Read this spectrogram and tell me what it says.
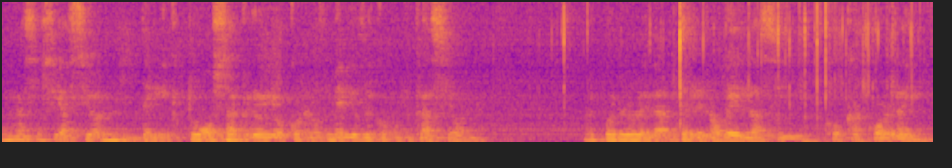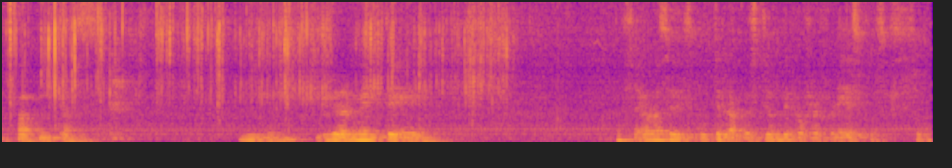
una asociación delictuosa, creo yo, con los medios de comunicación. Al pueblo le dan telenovelas y Coca-Cola y papitas. y realmente ahora se discute la cuestión de los refrescos, somos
